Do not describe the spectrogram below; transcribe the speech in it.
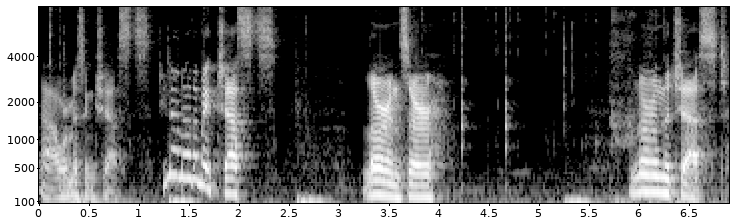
Ah, we're missing chests. Do you not know how to make chests? Learn, sir. Learn the chest.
